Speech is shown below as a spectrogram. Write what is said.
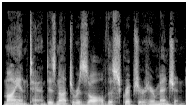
My intent is not to resolve the scripture here mentioned,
